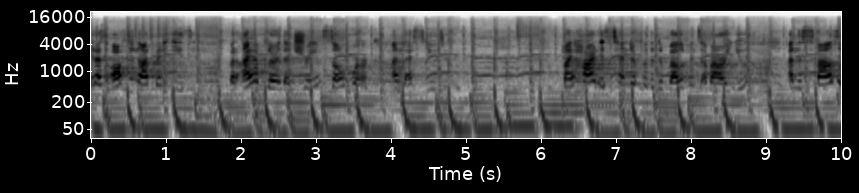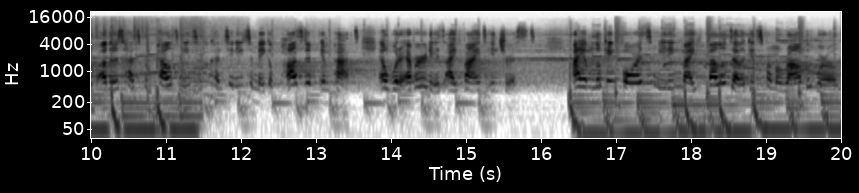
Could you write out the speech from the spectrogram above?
It has often not been easy, but I have learned that dreams don't work unless you do. My heart is tender for the development of our youth and the smiles of others has propelled me to continue to make a positive impact in whatever it is I find interest. I am looking forward to meeting my fellow delegates from around the world,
